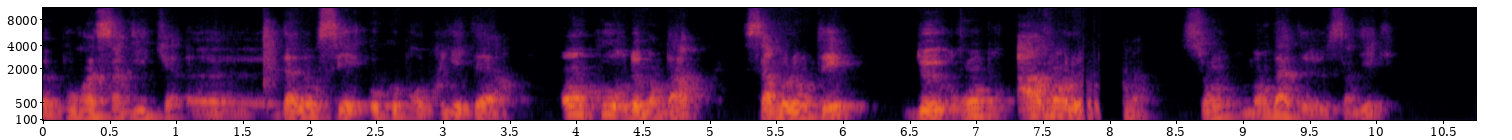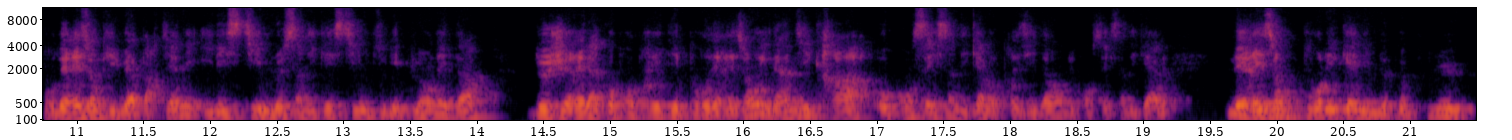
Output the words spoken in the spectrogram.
euh, pour un syndic euh, d'annoncer aux copropriétaires en cours de mandat sa volonté de rompre avant le terme son mandat de syndic pour des raisons qui lui appartiennent. Il estime, le syndic estime qu'il n'est plus en état de gérer la copropriété pour des raisons. Il indiquera au conseil syndical, au président du conseil syndical, les raisons pour lesquelles il ne peut plus,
